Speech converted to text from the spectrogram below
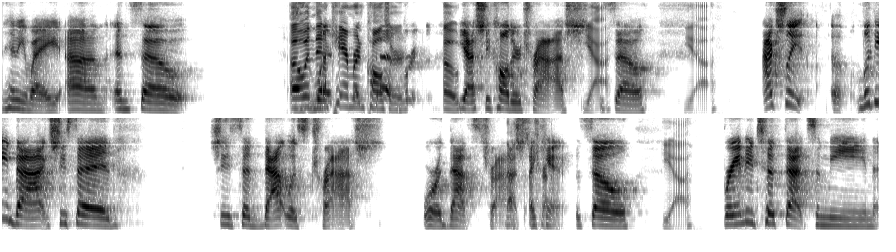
anyway, um, and so oh and then what- kameron calls that her oh Yeah, she called her trash. Yeah. So yeah actually, uh, looking back, she said, she said that was trash or that's trash. That's I tra- can't. So yeah Brandi took that to mean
